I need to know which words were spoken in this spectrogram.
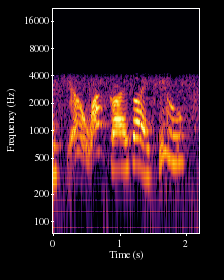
you. I like you.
